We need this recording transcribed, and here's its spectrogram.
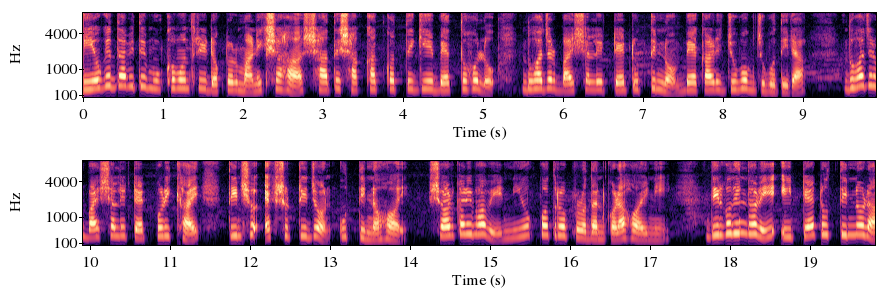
নিয়োগের দাবিতে মুখ্যমন্ত্রী ডক্টর মানিক সাহা সাথে সাক্ষাৎ করতে গিয়ে ব্যর্থ হল দু হাজার বাইশ সালের টেট উত্তীর্ণ বেকার যুবক যুবতীরা। দু হাজার বাইশ সালের টেট পরীক্ষায় তিনশো একষট্টি জন উত্তীর্ণ হয়। সরকারিভাবে নিয়োগপত্র প্রদান করা হয়নি। দীর্ঘদিন ধরে এই টেট উত্তীর্ণরা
